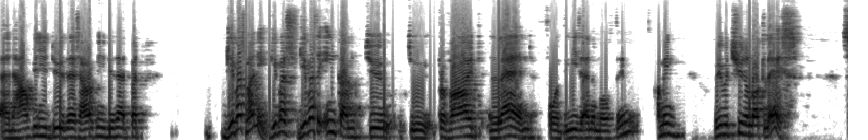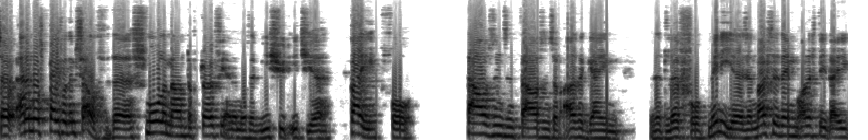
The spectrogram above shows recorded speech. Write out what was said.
And how can you do this? How can you do that? But give us money. Give us give us the income to to provide land for these animals. Then i mean we would shoot a lot less. So animals pay for themselves. The small amount of trophy animals that we shoot each year pay for thousands and thousands of other game that live for many years and most of them honestly they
